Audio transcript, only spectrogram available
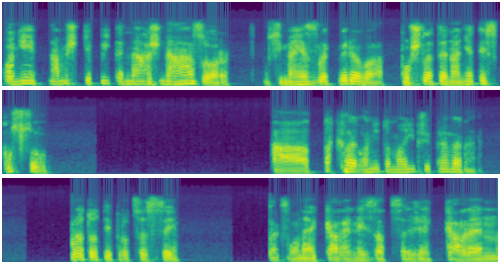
Oni nám štěpí ten náš názor. Musíme je zlikvidovat. Pošlete na ně ty z kosu. A takhle oni to mají připravené. Proto ty procesy takzvané karenizace, že Karen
